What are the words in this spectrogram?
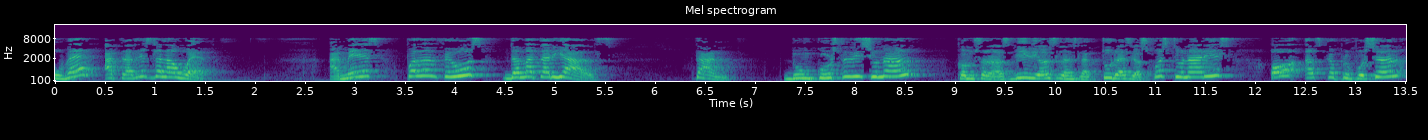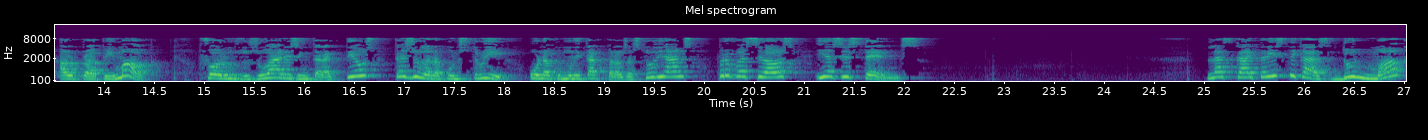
obert a través de la web. A més, poden fer ús de materials, tant d'un curs tradicional, com són els vídeos, les lectures i els qüestionaris, o els que proporcionen el propi MOOC, fòrums d'usuaris interactius que ajuden a construir una comunitat per als estudiants, professors i assistents. Les característiques d'un MOOC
